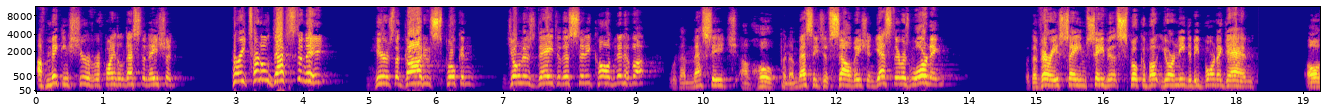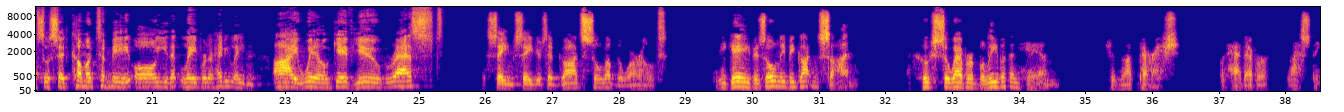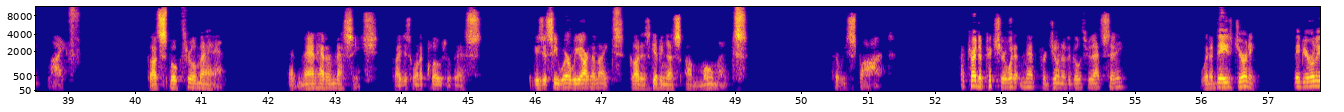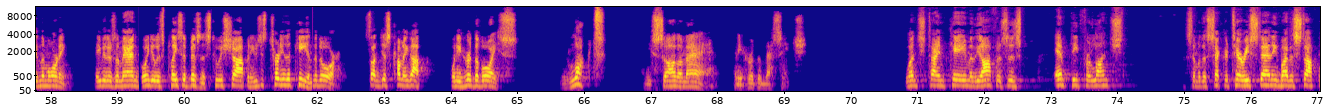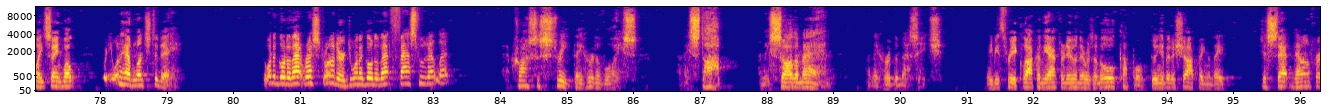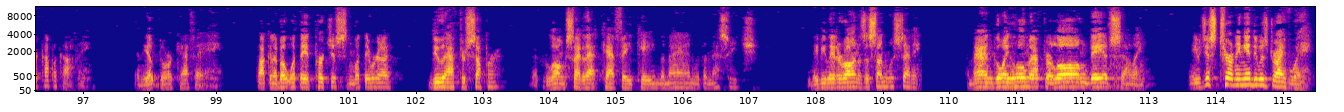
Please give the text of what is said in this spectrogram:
of making sure of her final destination, her eternal destiny. Here's the God who's spoken Jonah's day to this city called Nineveh with a message of hope and a message of salvation. Yes, there is warning, but the very same Savior that spoke about your need to be born again also said, Come unto me, all ye that labor and are heavy laden. I will give you rest. The same Savior said, God so loved the world that he gave his only begotten Son, that whosoever believeth in him should not perish, but have everlasting life. God spoke through a man. That man had a message. But I just want to close with this. Because you see where we are tonight. God is giving us a moment to respond. I've tried to picture what it meant for Jonah to go through that city. Went a day's journey, maybe early in the morning. Maybe there's a man going to his place of business, to his shop, and he was just turning the key in the door. Sun just coming up when he heard the voice. He looked, and he saw the man, and he heard the message. Lunchtime came, and the offices emptied for lunch. Some of the secretaries standing by the stoplight saying, Well, where do you want to have lunch today? Do You want to go to that restaurant or do you want to go to that fast food outlet? And across the street, they heard a voice. And they stopped and they saw the man and they heard the message. Maybe three o'clock in the afternoon, there was an old couple doing a bit of shopping and they just sat down for a cup of coffee in the outdoor cafe, talking about what they had purchased and what they were going to do after supper. Alongside of that cafe came the man with the message. Maybe later on, as the sun was setting, a man going home after a long day of selling. And he was just turning into his driveway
